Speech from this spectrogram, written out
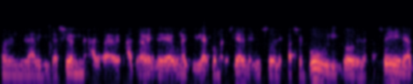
con la habilitación a, través de alguna actividad comercial del uso del espacio público, de las aceras,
